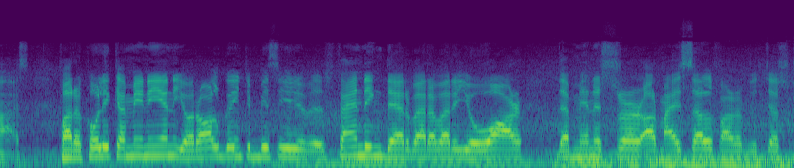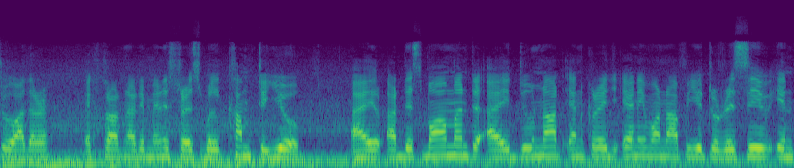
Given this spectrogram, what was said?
mass. For a holy communion you're all going to be standing there wherever you are. The minister or myself or just two other extraordinary ministers will come to you. I, at this moment, I do not encourage any one of you to receive in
